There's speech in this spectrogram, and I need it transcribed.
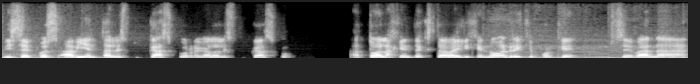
dice, pues aviéntales tu casco, regálales tu casco a toda la gente que estaba ahí. Le dije, no, Enrique, porque se van a,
